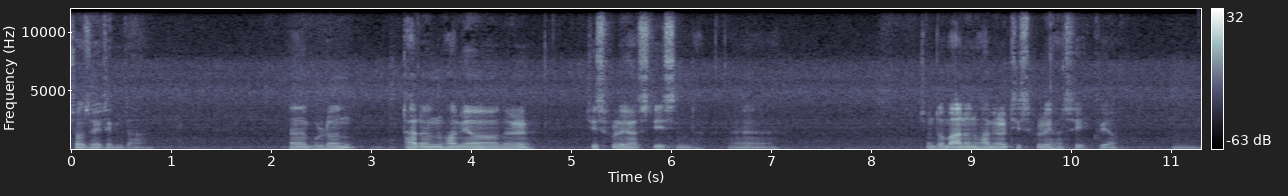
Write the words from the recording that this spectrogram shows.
전송이 됩니다. 아, 물론 다른 화면을 디스플레이 할 수도 있습니다. 좀더 많은 화면을 디스플레이 할 수 있고요. 음,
